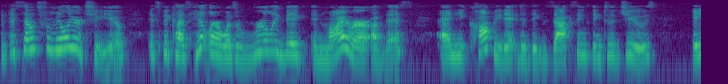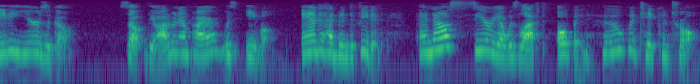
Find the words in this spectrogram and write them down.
If this sounds familiar to you, it's because Hitler was a really big admirer of this, and he copied it, did the exact same thing to the Jews 80 years ago. So the Ottoman Empire was evil and it had been defeated. And now Syria was left open. Who would take control?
